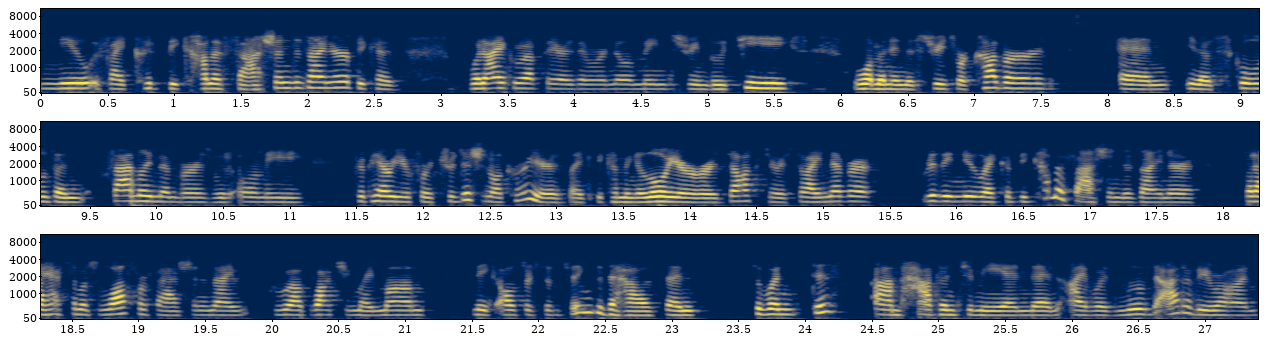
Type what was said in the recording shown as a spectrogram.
knew if I could become a fashion designer because when I grew up there, there were no mainstream boutiques. Women in the streets were covered, and you know, schools and family members would only prepare you for traditional careers like becoming a lawyer or a doctor. So I never really knew I could become a fashion designer, but I had so much love for fashion, and I grew up watching my mom make all sorts of things at the house. And so when this um, happened to me, and then I was moved out of Iran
